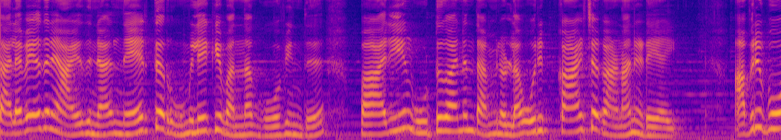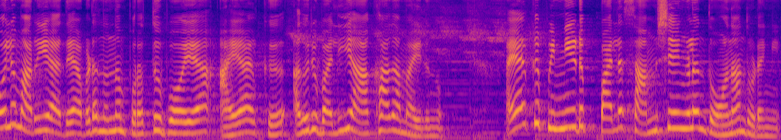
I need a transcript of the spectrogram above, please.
തലവേദന ആയതിനാൽ നേരത്തെ റൂമിലേക്ക് വന്ന ഗോവിന്ദ് ഭാര്യയും കൂട്ടുകാരനും തമ്മിലുള്ള ഒരു കാഴ്ച കാണാനിടയായി. അവർ പോലും അറിയാതെ അവിടെ നിന്നും പുറത്തുപോയ അയാൾക്ക് അതൊരു വലിയ ആഘാതമായിരുന്നു. അയാൾക്ക് പിന്നീട് പല സംശയങ്ങളും തോന്നാൻ തുടങ്ങി.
